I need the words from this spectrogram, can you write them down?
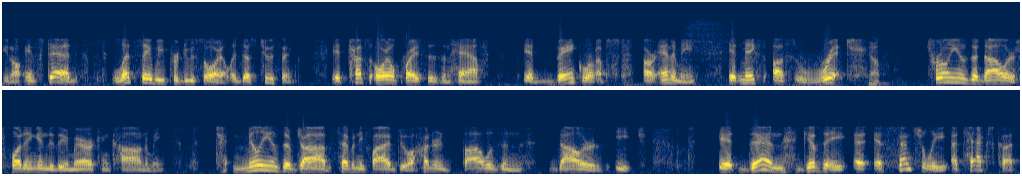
you know. Instead, let's say we produce oil. It does two things. It cuts oil prices in half it bankrupts our enemy. It makes us rich. Yep. Trillions of dollars flooding into the American economy. T- millions of jobs, seventy-five to a hundred thousand dollars each. It then gives a, a essentially a tax cut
